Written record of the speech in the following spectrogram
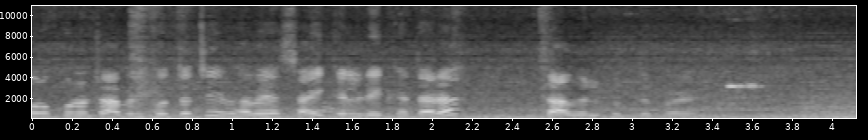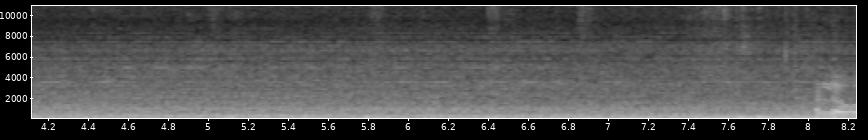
কোনো কোনো ট্রাভেল করতে চায়, এভাবে সাইকেল রেখে তারা ট্রাভেল করতে পারে। হ্যালো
